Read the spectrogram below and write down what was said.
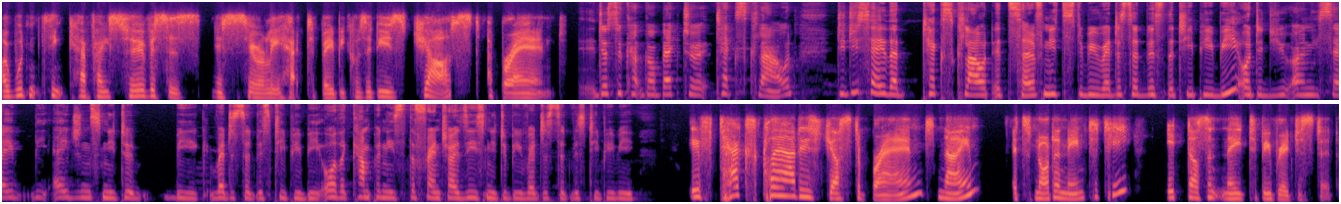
I wouldn't think cafe services necessarily had to be because it is just a brand. Just to go back to Tax Cloud, did you say that Tax Cloud itself needs to be registered with the TPB, or did you only say the agents need to be registered with TPB, or the companies, the franchisees need to be registered with TPB? If TaxCloud is just a brand name, it's not an entity, it doesn't need to be registered.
